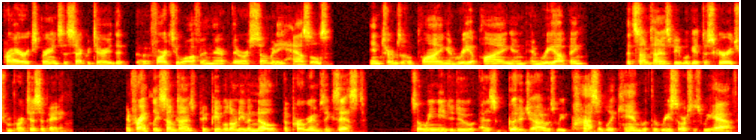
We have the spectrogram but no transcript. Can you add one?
prior experience as secretary that uh, far too often there, there are so many hassles in terms of applying and reapplying and, and re upping that sometimes people get discouraged from participating. And frankly, sometimes p- people don't even know the programs exist. So we need to do as good a job as we possibly can with the resources we have.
